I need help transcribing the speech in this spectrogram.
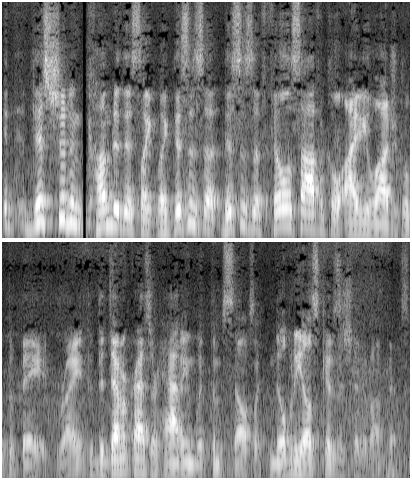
it, this shouldn't come to this like like this is a this is a philosophical ideological debate, right? That the Democrats are having with themselves. Like nobody else gives a shit about this.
